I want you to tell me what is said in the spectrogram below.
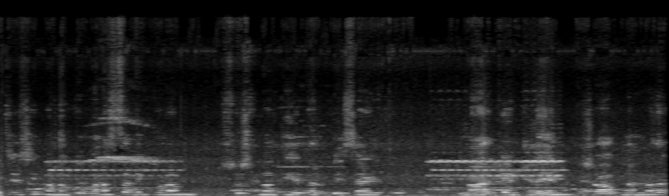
వచ్చేసి మనకు Vanasthalipuram Sushma theatre beside market lane shop number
